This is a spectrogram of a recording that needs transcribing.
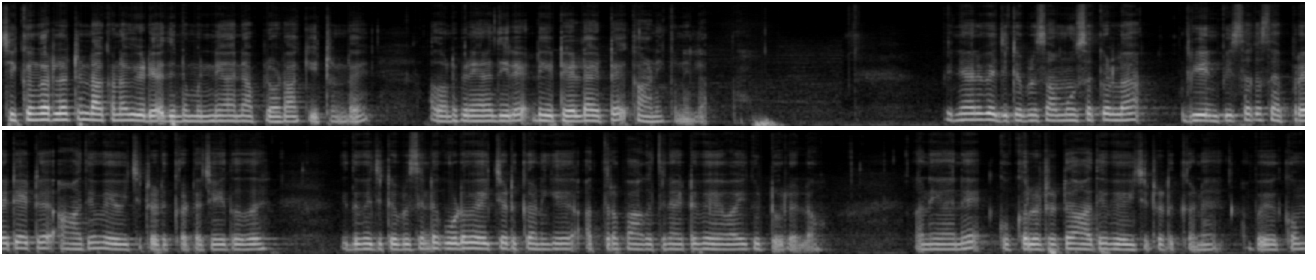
ചിക്കൻ കട്ട്ലറ്റ് ഉണ്ടാക്കുന്ന വീഡിയോ ഇതിന്റെ മുന്നേ ഞാൻ അപ്ലോഡ് ആക്കിയിട്ടുണ്ട്. അതുകൊണ്ട് പിന്നെ ഞാനിതിൽ ഡീറ്റെയിൽഡ് ആയിട്ട് കാണിക്കുന്നില്ല പിന്നെ ഞാൻ വെജിറ്റബിൾ സമൂസൊക്കെ ഉള്ള ഗ്രീൻ പീസൊക്കെ സെപ്പറേറ്റ് ആയിട്ട് ആദ്യം വേവിച്ചിട്ട് എടുക്കട്ടെ ചെയ്തത്. ഇത് വെജിറ്റബിൾസിന്റെ കൂടെ വേവിച്ചെടുക്കുകയാണെങ്കിൽ അത്ര പാകത്തിനായിട്ട് വേവായി കിട്ടൂലല്ലോ. അങ്ങനെ ഞാൻ കുക്കറിലിട്ടിട്ട് ആദ്യം വേവിച്ചിട്ടെടുക്കണേ അപ്പോഴേക്കും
